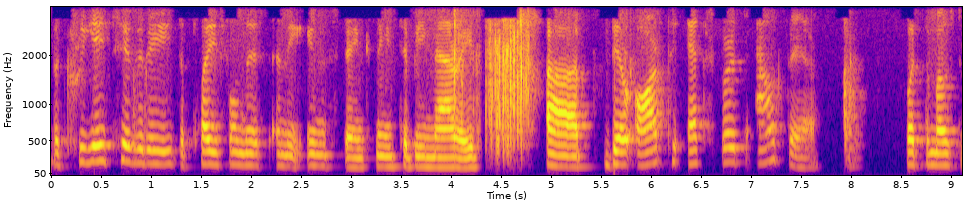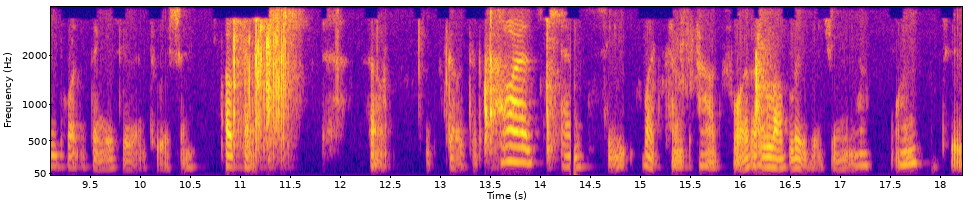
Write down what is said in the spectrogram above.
the creativity, the playfulness, and the instinct need to be married. Uh, there are p- experts out there, but the most important thing is your intuition. Okay, so let's go to the cards and see what comes out for the lovely Regina. One, two,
